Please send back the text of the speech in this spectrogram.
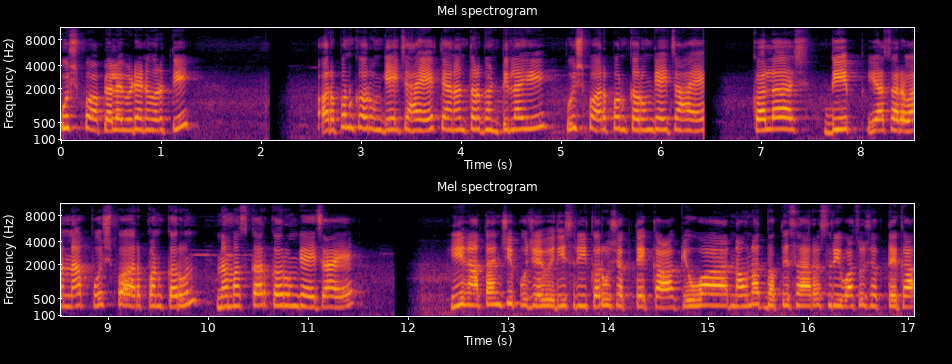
पुष्प आपल्याला विड्यांवरती अर्पण करून घ्यायचे आहे. त्यानंतर घंटीलाही पुष्प अर्पण करून घ्यायचं आहे. कलश दीप या सर्वांना पुष्प अर्पण करून नमस्कार करून घ्यायचा आहे. ही नाथांची पूजेविधी श्री करू शकते का? किंवा नवनाथ भक्तिसार श्री वाचू शकते का?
